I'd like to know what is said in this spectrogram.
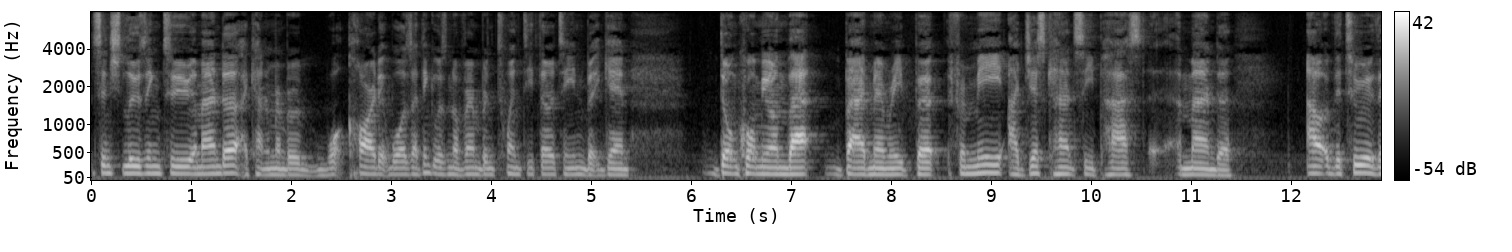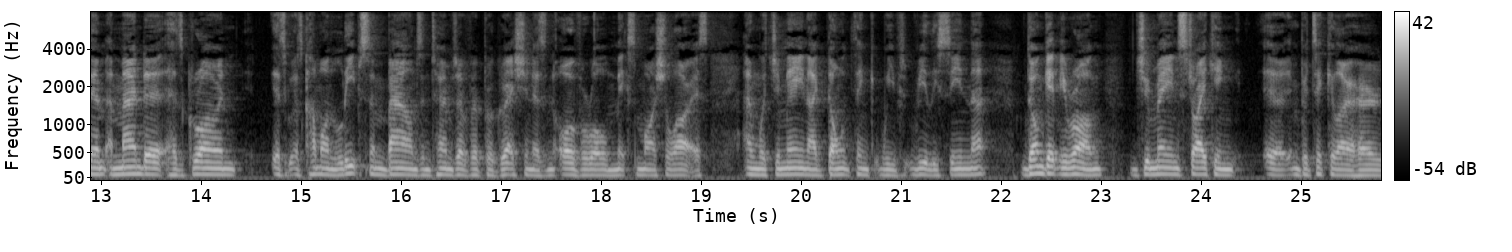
since losing to Amanda. I can't remember what card it was. I think it was November in 2013, but again, don't quote me on that bad memory. But for me, I just can't see past Amanda out of the two of them, Amanda has grown, has, has come on leaps and bounds in terms of her progression as an overall mixed martial artist. And with Germaine, I don't think we've really seen that. Don't get me wrong, Germaine striking uh, in particular, her,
